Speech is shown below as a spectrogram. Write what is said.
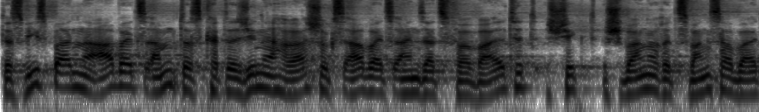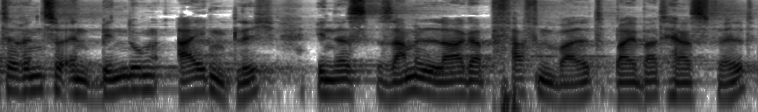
Das Wiesbadener Arbeitsamt, das Katarzyna Haraschuks Arbeitseinsatz verwaltet, schickt schwangere Zwangsarbeiterinnen zur Entbindung eigentlich in das Sammellager Pfaffenwald bei Bad Hersfeld,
